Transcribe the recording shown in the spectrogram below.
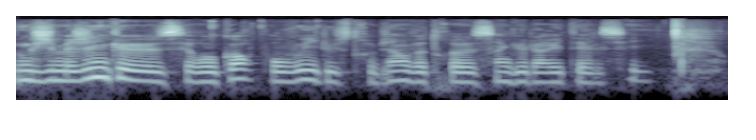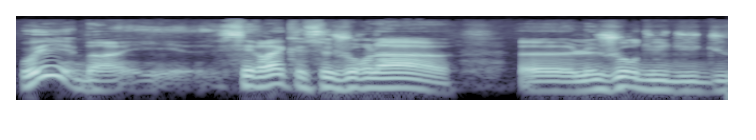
Donc j'imagine que ces records, pour vous, illustrent bien votre singularité LCI. Oui, ben, c'est vrai que ce jour-là, euh, le jour du, du- du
